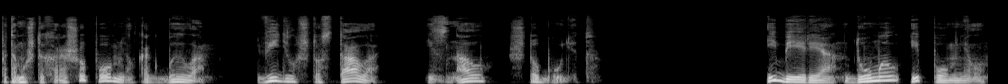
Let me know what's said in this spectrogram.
Потому что хорошо помнил, как было, видел, что стало, и знал, что будет. И Берия думал и помнил,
